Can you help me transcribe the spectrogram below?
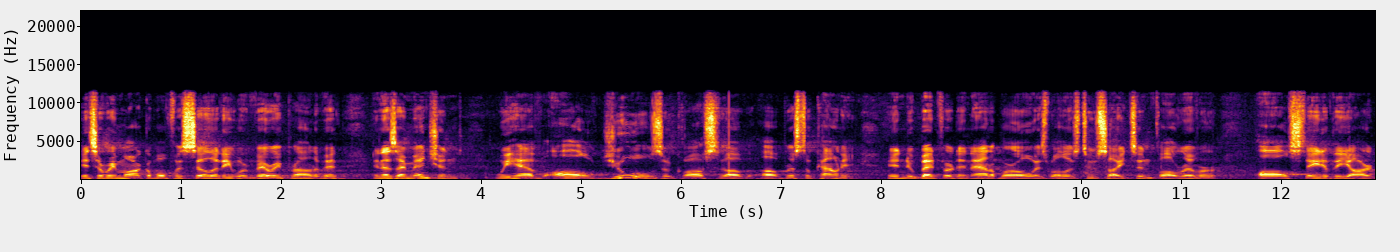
It's a remarkable facility. We're very proud of it. And as I mentioned, we have all jewels across uh, uh, Bristol County, in New Bedford and Attleboro, as well as two sites in Fall River, all state-of-the-art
